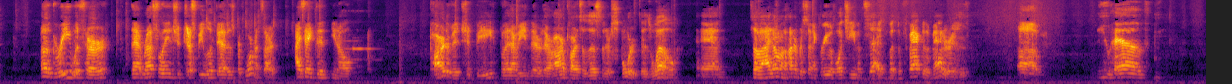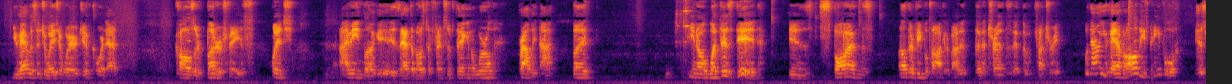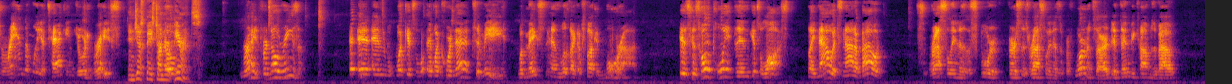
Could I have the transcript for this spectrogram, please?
Agree with her that wrestling should just be looked at as performance art. I think that you know part of it should be, but I mean there there are parts of this that are sport as well, and so I don't 100% agree with what she even said. But the fact of the matter is, um, you have you have a situation where Jim Cornette calls her Butterface, which I mean, look, is that the most offensive thing in the world? Probably not. But you know what this did is spawns other people talking about it. Then it trends in the country. Well, now you have all these people just randomly attacking Jordynne Grace, and just based on her no- appearance. right, for no reason. And, and what gets and what Cornette to me, what makes him look like a fucking moron, is his whole point then gets lost. Like now, it's not about wrestling as a sport versus wrestling as a performance art. It then becomes about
